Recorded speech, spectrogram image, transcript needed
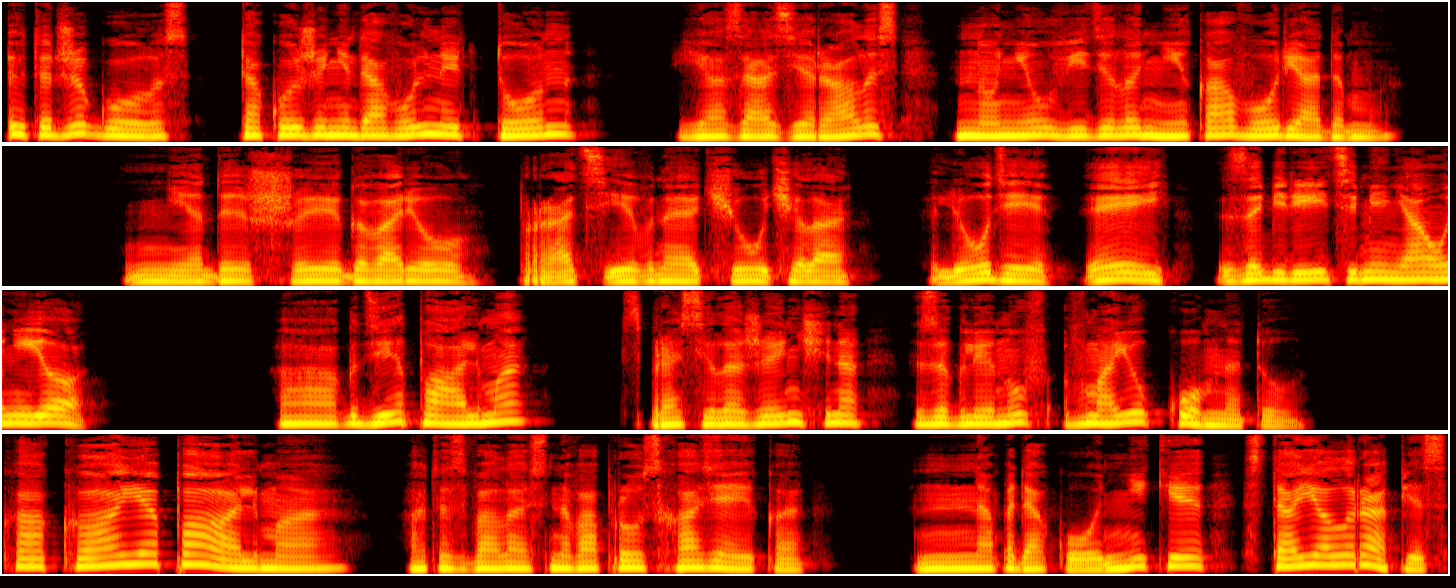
этот же голос, такой же недовольный тон. Я заозиралась, но не увидела никого рядом. «Не дыши, — говорю, — противное чучело. Люди, эй, заберите меня у нее!» «А где Пальма?» — спросила женщина, заглянув в мою комнату. «Какая Пальма?» — отозвалась на вопрос хозяйка. «На подоконнике стоял рапис,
